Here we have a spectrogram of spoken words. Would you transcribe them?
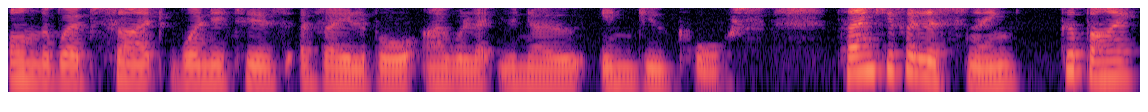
on the website when it is available. I will let you know in due course. Thank you for listening. Goodbye.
